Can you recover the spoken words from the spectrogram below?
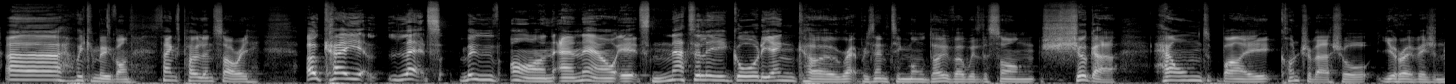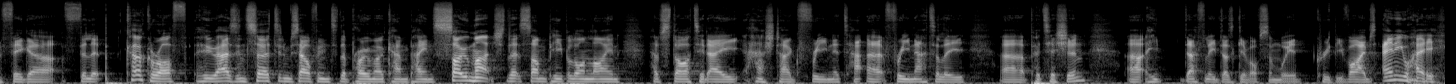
Uh, we can move on. Thanks, Poland. Sorry. Okay, let's move on. And now it's Natalie Gordienko representing Moldova with the song "Sugar." Helmed by controversial Eurovision figure Philip Kirkorov, who has inserted himself into the promo campaign so much that some people online have started a hashtag Free, uh, free Natalie uh, petition. Uh, he definitely does give off some weird, creepy vibes. Anyway,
